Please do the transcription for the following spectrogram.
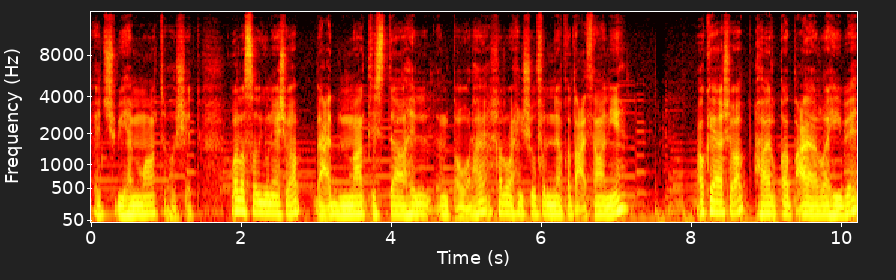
HP همات oh shit. والله صدقوني يا شباب بعد ما تستاهل نطورها. خلينا نروح نشوف لنا قطعة ثانية. okay يا شباب هاي القطعة الرهيبة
